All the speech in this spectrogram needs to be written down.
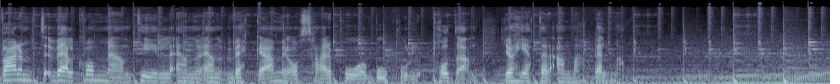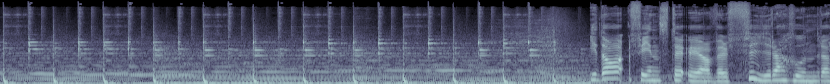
Varmt välkommen till ännu en vecka med oss här på Bopolpodden. Jag heter Anna Bellman. Idag finns det över 400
